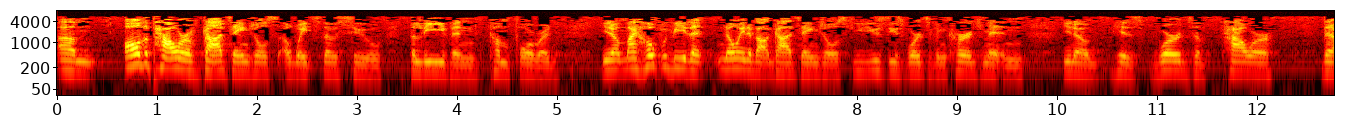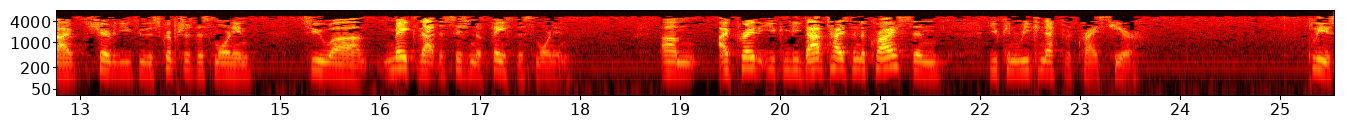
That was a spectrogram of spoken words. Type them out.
Um, all the power of God's angels awaits those who believe and come forward. You know, my hope would be that knowing about God's angels, you use these words of encouragement and, you know, His words of power that I've shared with you through the scriptures this morning to uh, make that decision of faith this morning. Um, I pray that you can be baptized into Christ and you can reconnect with Christ here. Please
